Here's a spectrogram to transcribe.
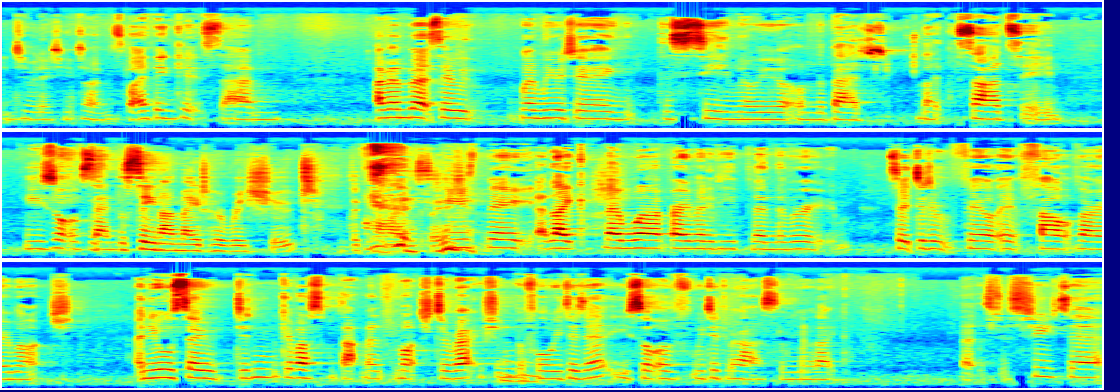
intimidating at times. But I think it's. Um, I remember so when we were doing the scene where we were on the bed, like the sad scene, you sort of sent the scene I made her reshoot, the crying you, scene. they, like there weren't very many people in the room, so it didn't feel. It felt very much. And you also didn't give us that mu- much direction Mm-hmm. before we did it. You sort of we did rehearse, and you were like, "Let's just shoot it."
